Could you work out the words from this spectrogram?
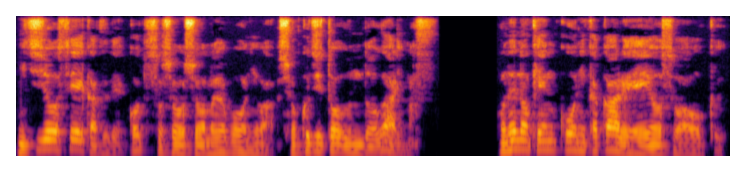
日常生活で骨粗鬆症の予防には食事と運動があります。骨の健康に関わる栄養素は多く、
